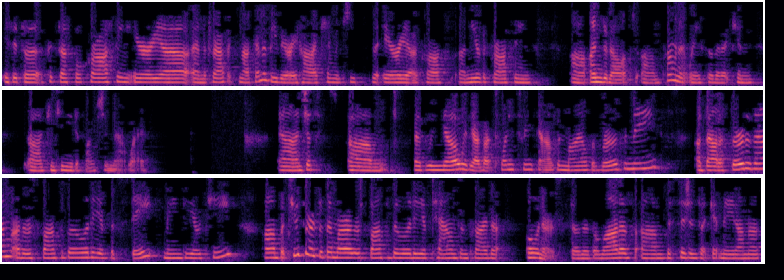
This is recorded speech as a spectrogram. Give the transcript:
if it's a successful crossing area and the traffic's not going to be very high, can we keep the area across uh, near the crossing uh, undeveloped um, permanently so that it can uh, continue to function that way? And just um, as we know, we've got about 23,000 miles of roads in Maine. About a third of them are the responsibility of the state, Maine DOT, um, but two-thirds of them are the responsibility of towns and private owners. So there's a lot of um, decisions that get made on the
